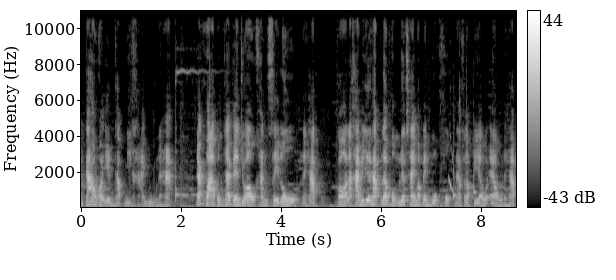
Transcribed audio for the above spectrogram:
5,900 m ครับมีขายอยู่นะฮะแบ็กขวาผมใช้เป็นโจอัลคันเซโลนะครับก็ราคาไม่เยอะครับ แล้วผมเลือกใช้มาเป็นบวก 6 นะสำหรับ PLL นะครับ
